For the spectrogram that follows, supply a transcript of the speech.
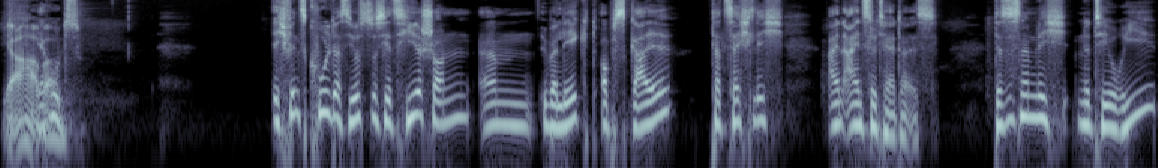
Ja, aber. Ja, gut. Ich find's cool, dass Justus jetzt hier schon ähm, überlegt, ob Skull tatsächlich ein Einzeltäter ist. Das ist nämlich eine Theorie,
